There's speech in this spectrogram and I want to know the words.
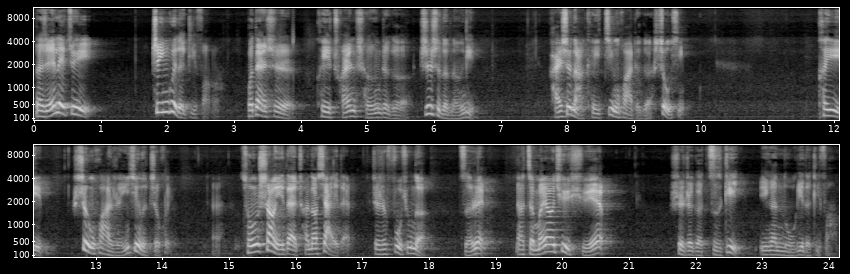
那人类最珍贵的地方啊，不但是可以传承这个知识的能力，还是呢可以净化这个兽性，可以圣化人性的智慧，哎，从上一代传到下一代，这是父兄的责任。那怎么样去学？是这个子弟应该努力的地方。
